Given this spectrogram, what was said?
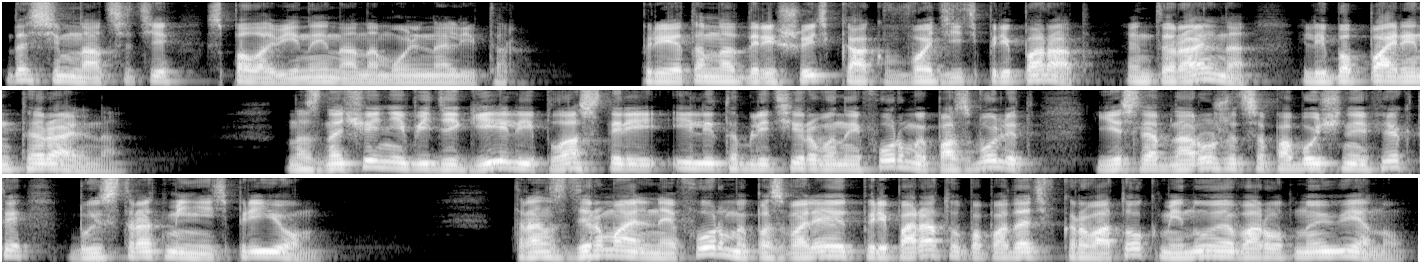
до 17,5 наномоль на литр. При этом надо решить, как вводить препарат – энтерально либо парентерально – Назначение в виде гелей, пластырей или таблетированной формы позволит, если обнаружатся побочные эффекты, быстро отменить прием. Трансдермальные формы позволяют препарату попадать в кровоток, минуя воротную вену,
